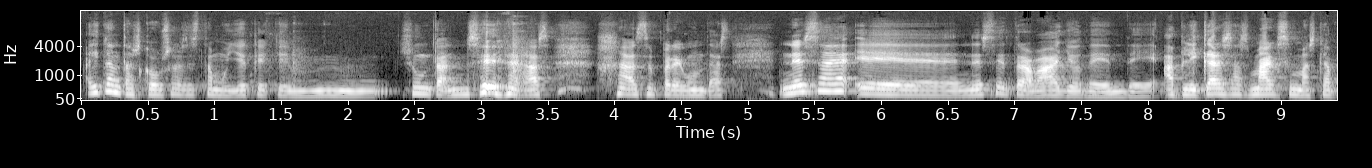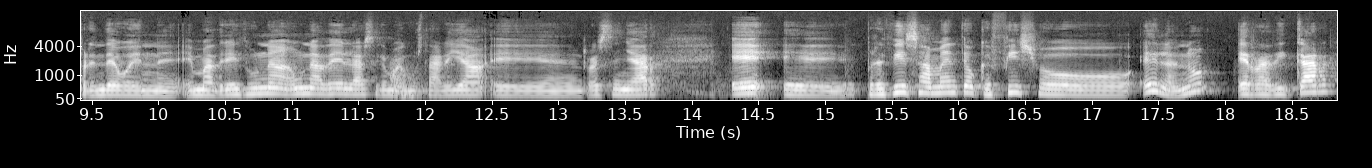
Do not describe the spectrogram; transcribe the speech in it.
hai tantas cousas desta muller que, que mm, xuntanse as, as preguntas nesa, eh, nese traballo de, de aplicar esas máximas que aprendeu en, en Madrid unha, unha delas que me ah. gustaría eh, reseñar é é eh, precisamente o que fixo ela, non? Erradicar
